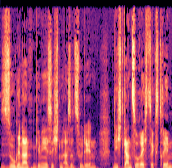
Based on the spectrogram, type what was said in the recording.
sogenannten Gemäßigten, also zu den nicht ganz so rechtsextremen.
